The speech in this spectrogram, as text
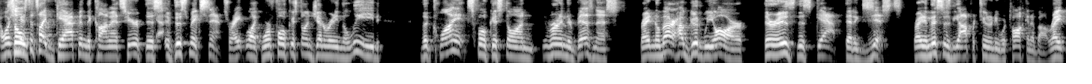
I want so, you guys to type gap in the comments here if this yeah. if this makes sense, right? Like we're focused on generating the lead, the client's focused on running their business, right? No matter how good we are, there is this gap that exists, right? And this is the opportunity we're talking about, right?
